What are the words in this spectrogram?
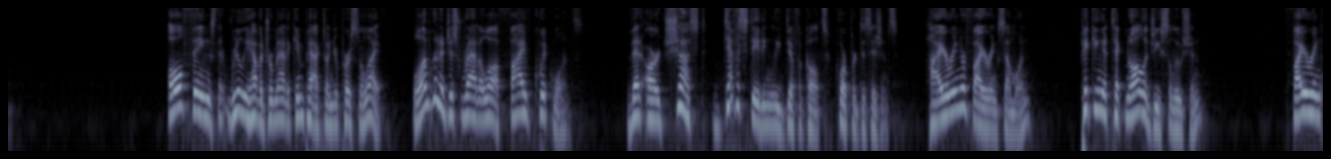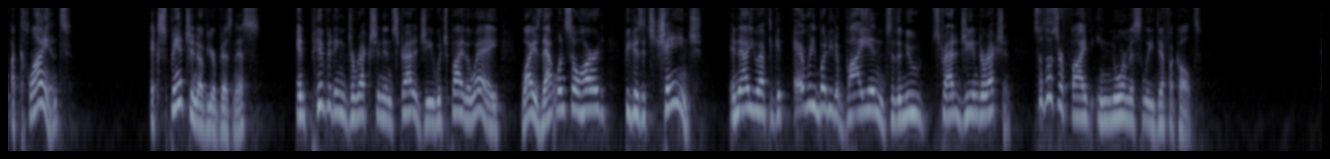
all things that really have a dramatic impact on your personal life. Well, I'm going to just rattle off five quick ones that are just devastatingly difficult corporate decisions hiring or firing someone, picking a technology solution, firing a client, expansion of your business, and pivoting direction and strategy, which, by the way, why is that one so hard? Because it's change. And now you have to get everybody to buy into the new strategy and direction. So, those are five enormously difficult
